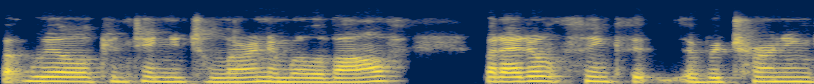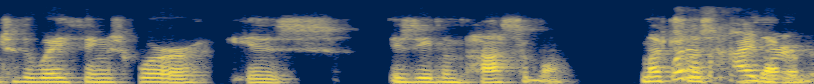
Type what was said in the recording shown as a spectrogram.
but we'll continue to learn and we'll evolve. But I don't think that the returning to the way things were is is even possible. Much what less hybrid.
